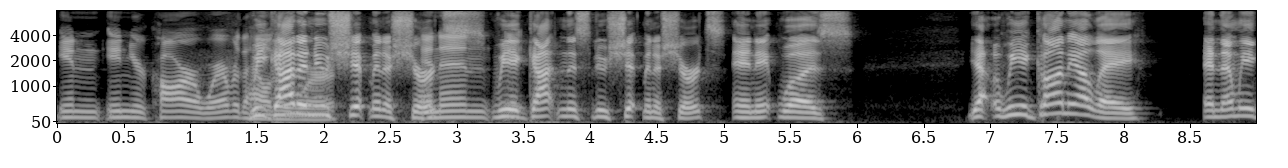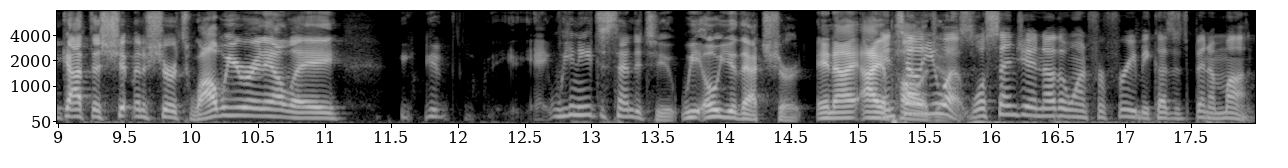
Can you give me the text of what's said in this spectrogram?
in in your car or wherever the hell we got a new shipment of shirts. then we it- had gotten this new shipment of shirts, and it was, yeah, we had gone to L.A. and then we had got the shipment of shirts while we were in L.A. We need to send it to you. We owe you that shirt, and I, I and tell you what, we'll send you another one for free because it's been a month.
